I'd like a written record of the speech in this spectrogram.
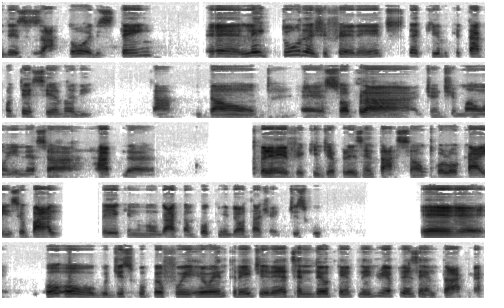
desses atores tem é, leituras diferentes daquilo que está acontecendo ali. Tá? Então, é, só para de antemão aí nessa rápida breve aqui de apresentação colocar isso. Eu parei aqui num lugar que é um pouco melhor, tá, gente? Desculpa. É, ô, ô, Hugo, desculpa, eu fui, eu entrei direto, você não deu tempo nem de me apresentar, cara.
